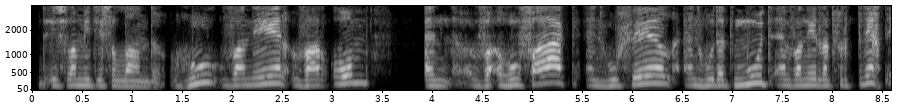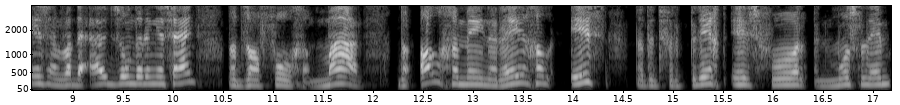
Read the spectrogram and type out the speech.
de islamitische landen. Hoe, wanneer, waarom en hoe vaak en hoeveel en hoe dat moet en wanneer dat verplicht is en wat de uitzonderingen zijn, dat zal volgen. Maar de algemene regel is dat het verplicht is voor een moslim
